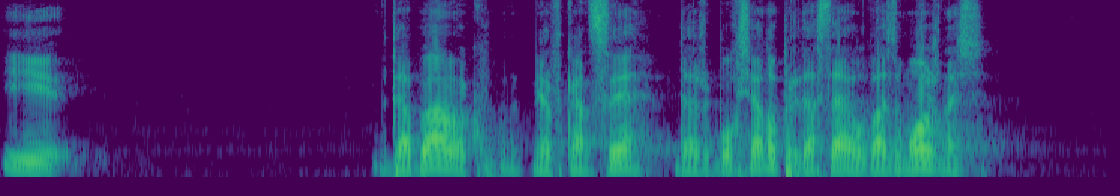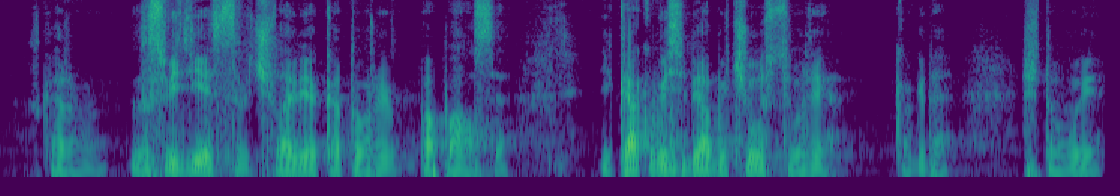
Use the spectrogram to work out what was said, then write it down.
И вдобавок, например, в конце, даже Бог все равно предоставил возможность, скажем, засвидетельствовать человек, который попался. И как вы себя бы чувствовали, когда, что вы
